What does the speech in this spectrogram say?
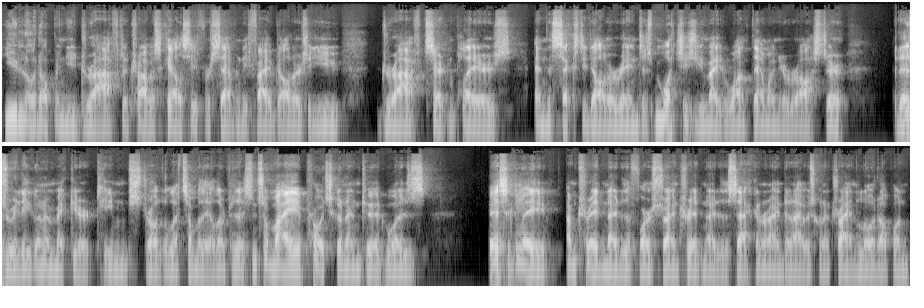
you load up and you draft a Travis Kelce for $75, or you draft certain players in the $60 range, as much as you might want them on your roster, it is really going to make your team struggle at some of the other positions. So my approach going into it was basically I'm trading out of the first round, trading out of the second round, and I was going to try and load up on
